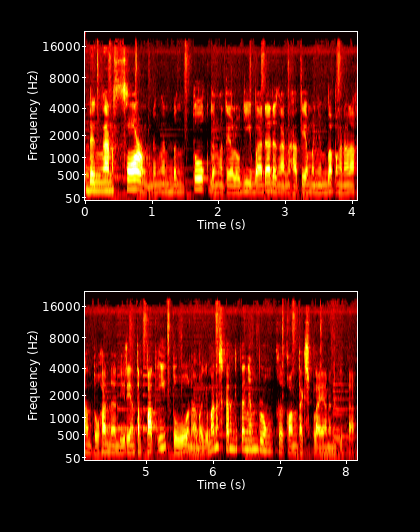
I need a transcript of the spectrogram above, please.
dengan form, dengan bentuk, dengan teologi ibadah, dengan hati yang menyembah pengenalan akan Tuhan dan diri yang tepat itu. Nah, bagaimana sekarang kita nyemplung ke konteks pelayanan kita?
